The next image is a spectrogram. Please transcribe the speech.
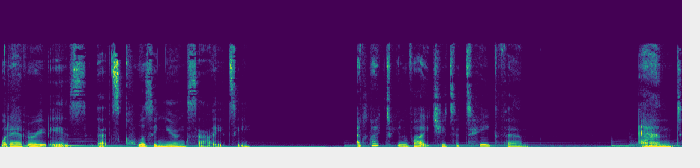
whatever it is that's causing you anxiety, I'd like to invite you to take them and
